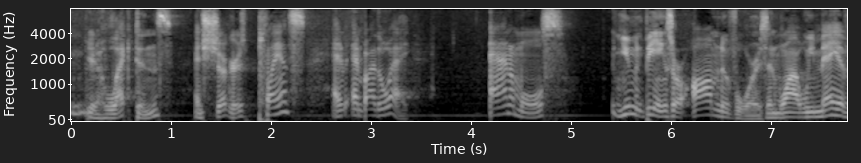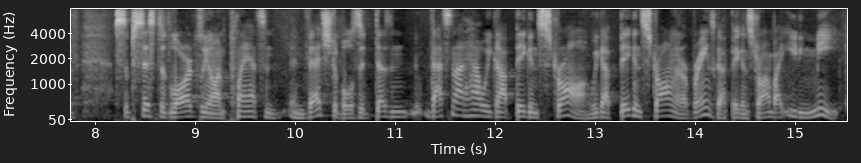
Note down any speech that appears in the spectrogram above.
you know lectins and sugars. Plants, and, and by the way, animals, human beings are omnivores. And while we may have subsisted largely on plants and, and vegetables, it doesn't that's not how we got big and strong. We got big and strong and our brains got big and strong by eating meat.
